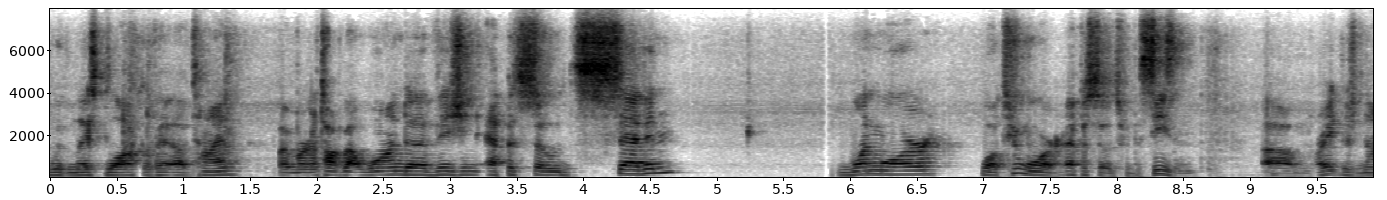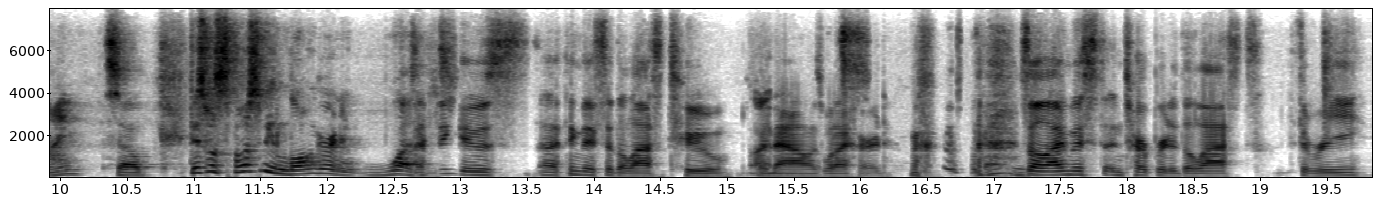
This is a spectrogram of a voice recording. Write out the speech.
with a nice block of, of time. And we're going to talk about WandaVision episode seven. One more, well, two more episodes for the season. Um, right? There's nine. So this was supposed to be longer and it wasn't. I think it was. I think they said the last two. Now is what I heard. so I misinterpreted the last three.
